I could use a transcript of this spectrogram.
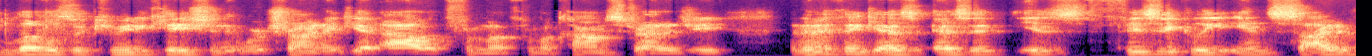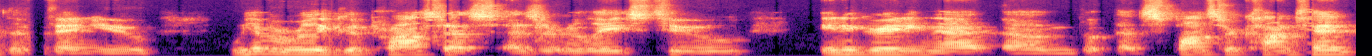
levels of communication that we're trying to get out from a, from a com strategy. And then I think as, as it is physically inside of the venue, we have a really good process as it relates to integrating that, um, that sponsor content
